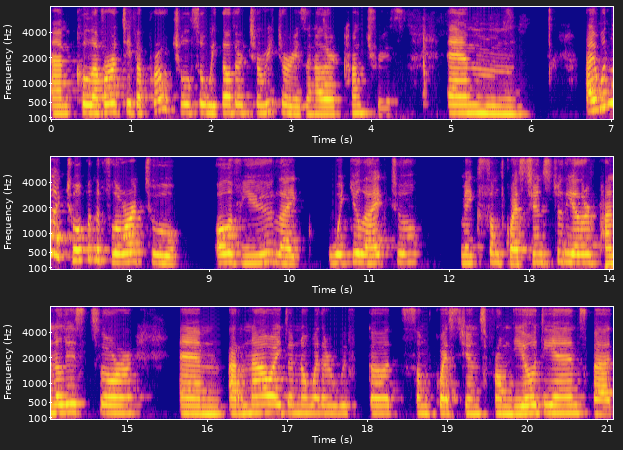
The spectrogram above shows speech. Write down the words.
um, collaborative approach also with other territories and other countries. Um, I would like to open the floor to all of you. Like, would you like to make some questions to the other panelists or um, Arnau, I don't know whether we've got some questions from the audience, but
